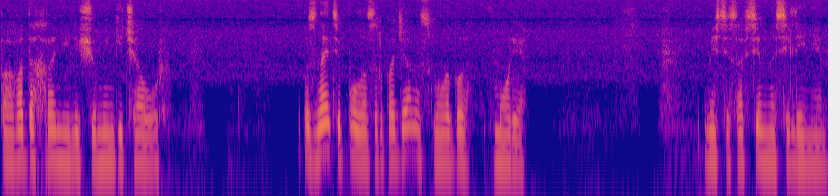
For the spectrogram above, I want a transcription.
по водохранилищу Мингичаур. Вы знаете, пол Азербайджана смыло бы в море вместе со всем населением.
